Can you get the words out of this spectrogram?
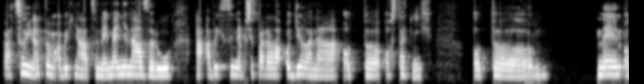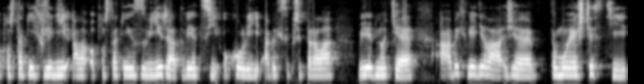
pracuji na tom, abych měla co nejméně názorů a abych si nepřipadala oddělená od uh, ostatních. Od, uh, nejen od ostatních lidí, ale od ostatních zvířat, věcí, okolí, abych si připadala v jednotě a abych věděla, že to moje štěstí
